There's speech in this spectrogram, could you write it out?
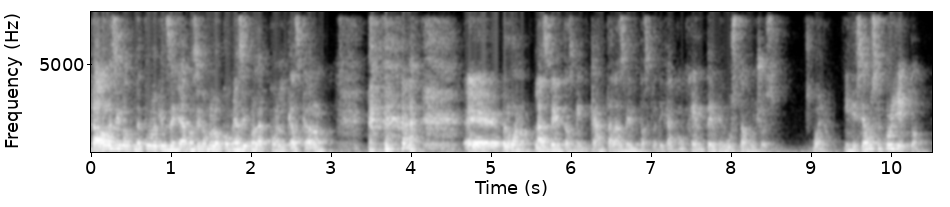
Ahora sí lo, me tuve que enseñar. Si no me lo comí así con, la, con el cascarón. Eh, pero bueno, las ventas, me encantan las ventas, platicar con gente, me gusta mucho eso. Bueno, iniciamos el proyecto.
